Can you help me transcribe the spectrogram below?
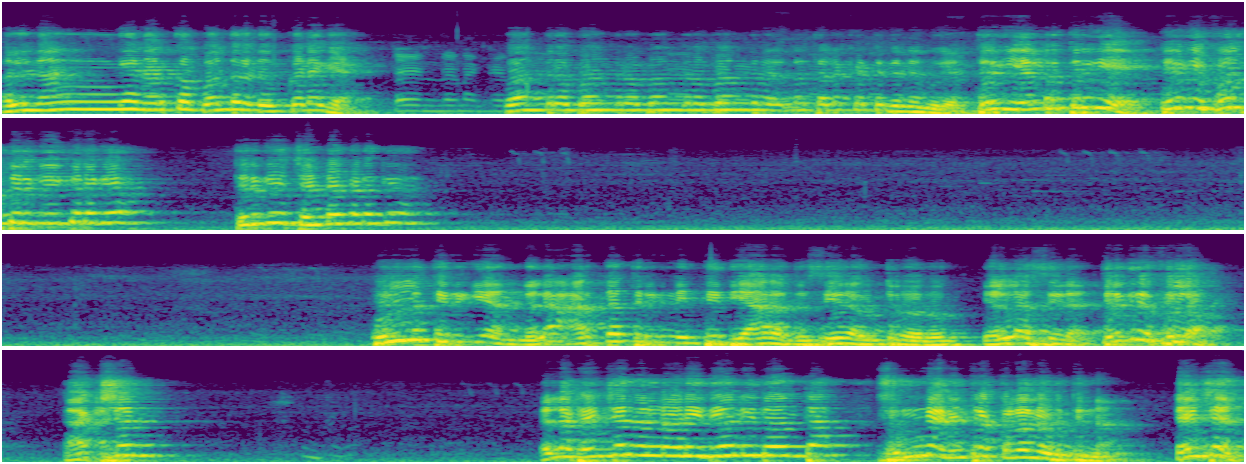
ಅಲ್ಲಿ ನಂಗೆ ನಡ್ಕೊಂಡ್ ಬಂದ್ರು ನಿಮ್ ಕಡೆಗೆ. ಬಂದ್ರು ಬಂದ್ರು ಬಂದ್ರು ಬಂದ್ರು ಎಲ್ಲ ತಲೆ ಕಟ್ಟಿದೆ ನಿಮಗೆ. ತಿರುಗಿ, ಎಲ್ರು ತಿರುಗಿ. ತಿರುಗಿ ಫುಲ್ ತಿರುಗಿ ಈ ಕಡೆಗೆ. ತಿರುಗಿ, ಚೆಂಡೆ ಕಡೆಗೆ. ಫುಲ್ ತಿರುಗಿ ಅಂದ್ಮೇಲೆ ಅರ್ಧ ತಿರುಗಿ ನಿಂತಿದ್ ಯಾರದು? ಸೀರೆ ಹುಟ್ಟಿರೋರು ಎಲ್ಲ ಸೀರೆ. ತಿರುಗಿ ಫುಲ್ ಆಕ್ಷನ್ ಎಲ್ಲ ಟೆನ್ಷನ್ ಅಲ್ಲಿ ನೋಡಿ ಇದೇನಿದೆ ಅಂತ? ಸುಮ್ಮನೆ ನಿಂತ್ರೆ ಕಲರ್ ನೋಡ್ತೀನಿ ನಾನು. ಟೆನ್ಷನ್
